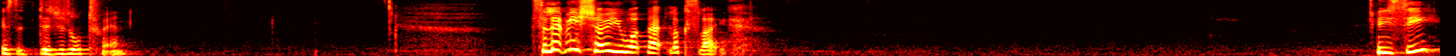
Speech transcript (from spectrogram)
is a digital twin. So let me show you what that looks like. Can you see?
